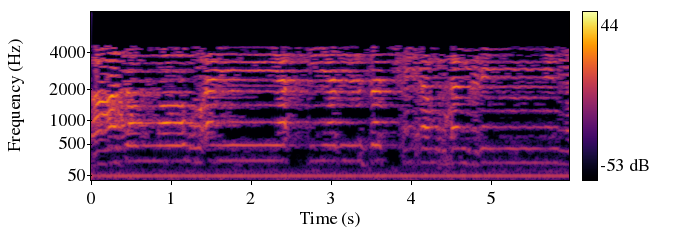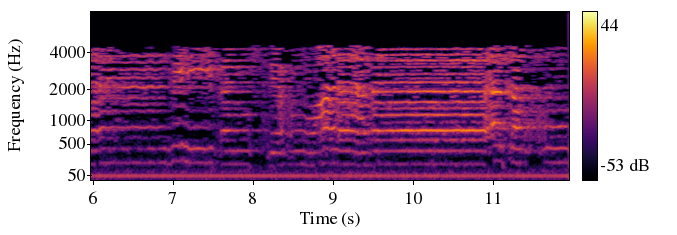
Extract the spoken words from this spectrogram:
فَعَسَى اللَّهُ أَن يَأْتِيَ بِالْفَتْحِ أَوْ أَمْرٍ مِّنْ عِندِهِ فَيُصْبِحُوا عَلَىٰ مَا أَسَرُّوا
